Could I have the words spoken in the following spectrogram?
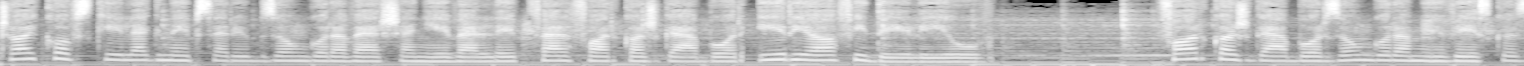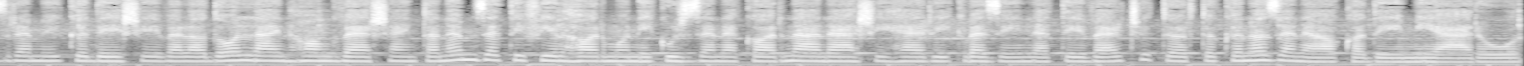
Csajkovszki legnépszerűbb zongora versenyével lép fel Farkas Gábor, írja a Fidélió. Farkas Gábor zongoraművész közreműködésével ad online hangversenyt a Nemzeti Filharmonikus Zenekar Nánási Henrik vezényletével csütörtökön a Zeneakadémiáról.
